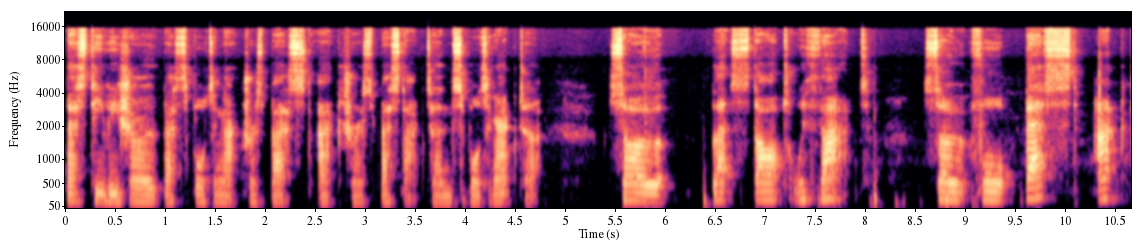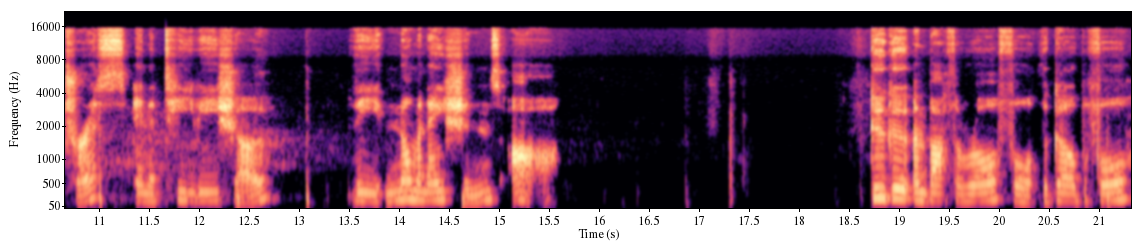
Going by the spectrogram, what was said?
Best TV Show, Best Supporting Actress, Best Actress, Best Actor, and Supporting Actor. So let's start with that. So for Best Actress in a TV show, the nominations are Gugu Mbatha-Raw for The Girl Before,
